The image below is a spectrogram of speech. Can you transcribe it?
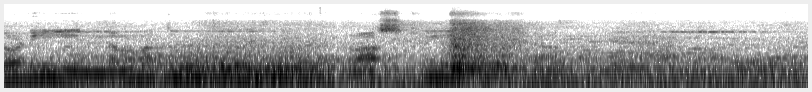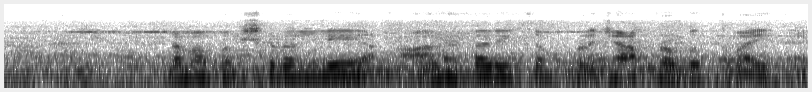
ನೋಡಿ ನಮ್ಮದು ರಾಷ್ಟ್ರೀಯ ಪಕ್ಷ ನಮ್ಮ ಪಕ್ಷದಲ್ಲಿ ಆಂತರಿಕ ಪ್ರಜಾಪ್ರಭುತ್ವ ಇದೆ.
